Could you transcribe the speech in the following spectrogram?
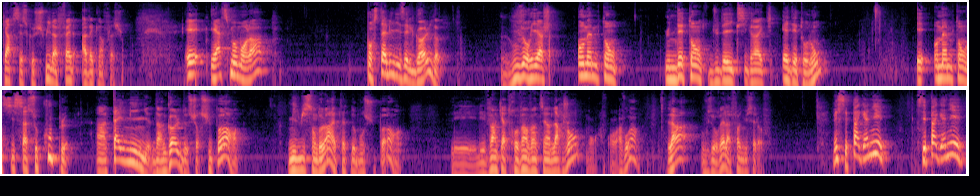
car c'est ce que suit la Fed avec l'inflation. Et, à ce moment-là, pour stabiliser le gold, vous auriez en même temps une détente du DXY et des taux longs, et en même temps, si ça se couple à un timing d'un gold sur support, 1800 dollars est peut-être de bon support, les, les 20, 80, 21 de l'argent, bon, on va voir. Là, vous aurez la fin du sell-off. Mais c'est pas gagné. C'est pas gagné.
